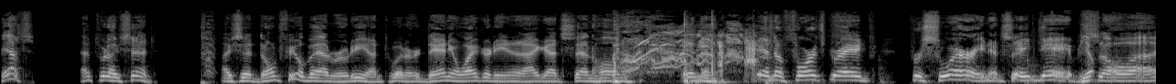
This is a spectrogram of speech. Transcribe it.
Yes, that's what I said. I said, "Don't feel bad, Rudy." On Twitter, Daniel Weikerdine and I got sent home in the in the fourth grade for swearing at St. Gabe's. Yep. So uh,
